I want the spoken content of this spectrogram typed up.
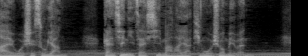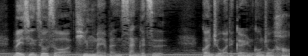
嗨，我是苏阳，感谢你在喜马拉雅听我说美文。微信搜索“听美文”三个字，关注我的个人公众号，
